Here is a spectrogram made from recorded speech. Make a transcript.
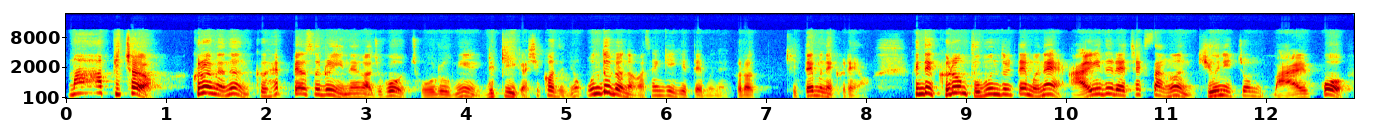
막 비쳐요. 그러면은 그 햇볕으로 인해 가지고 졸음이 느끼기가 싫거든요. 온도 변화가 생기기 때문에 그렇기 때문에 그래요. 근데 그런 부분들 때문에 아이들의 책상은 기운이 좀 맑고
